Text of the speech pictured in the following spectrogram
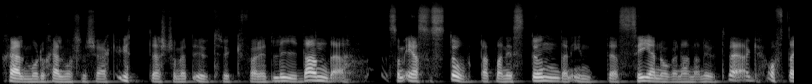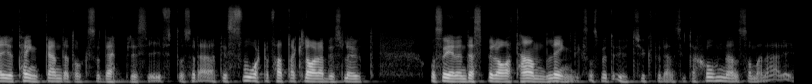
självmord och självmordsförsök ytterst som ett uttryck för ett lidande som är så stort att man i stunden inte ser någon annan utväg. Ofta är ju tänkandet också depressivt och sådär, att det är svårt att fatta klara beslut och så är det en desperat handling liksom, som ett uttryck för den situationen som man är i.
